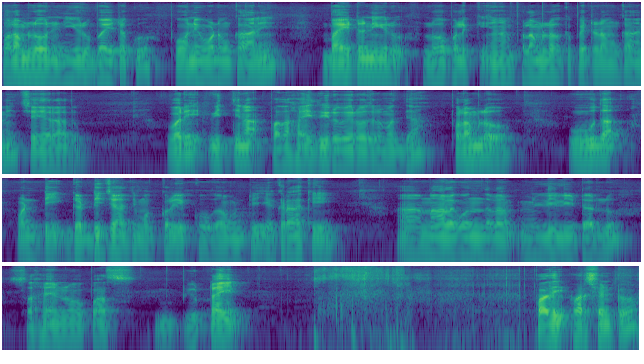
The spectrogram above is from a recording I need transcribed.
పొలంలోని నీరు బయటకు పోనివ్వడం కానీ బయట నీరు లోపలికి పొలంలోకి పెట్టడం కానీ చేయరాదు. వరి విత్తిన పదహైదు ఇరవై రోజుల మధ్య పొలంలో ఊద వంటి గడ్డి జాతి మొక్కలు ఎక్కువగా ఉంటే ఎకరాకి నాలుగు వందల మిల్లీలీటర్లు సహెనోపాస్ బ్యూటైల్ పది పర్సెంటు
